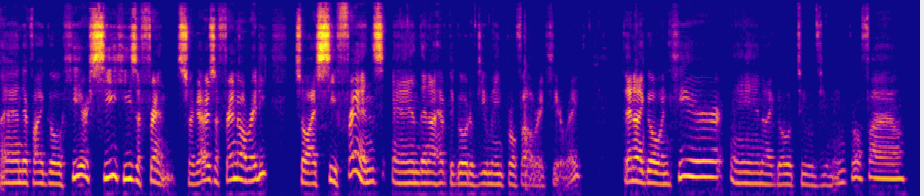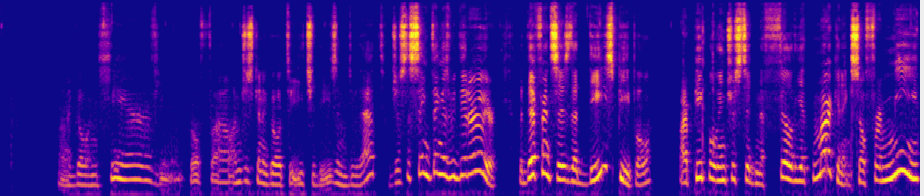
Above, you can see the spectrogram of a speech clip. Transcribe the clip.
And if I go here see he's a friend. So is a friend already so I see friends and then I have to go to view main profile right here right? Then I go in here and I go to view main profile. I go in here view main profile. I'm just going to go to each of these and do that just the same thing as we did earlier. The difference is that these people are people interested in affiliate marketing? So for me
